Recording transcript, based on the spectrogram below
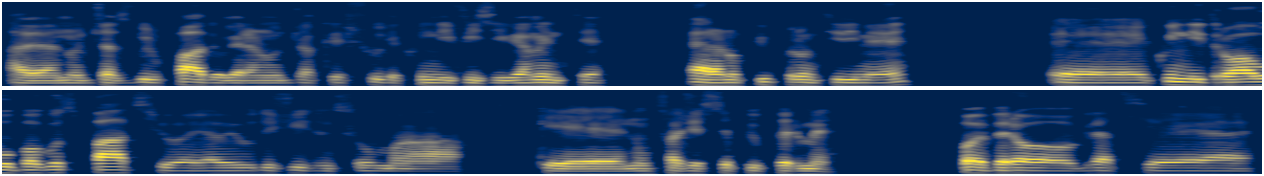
avevano già sviluppato, che erano già cresciuti e quindi fisicamente erano più pronti di me eh, quindi trovavo poco spazio e avevo deciso insomma che non facesse più per me. Poi però grazie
